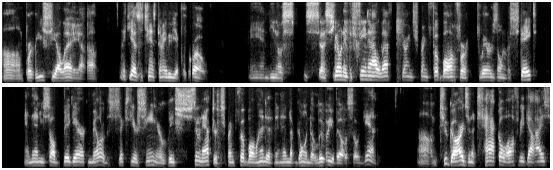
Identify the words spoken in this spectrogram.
um, for UCLA. Uh, I think he has a chance to maybe be a pro. And, you know, Sione Finau left during spring football for, for Arizona State. And then you saw Big Eric Miller, the sixth year senior, leave soon after spring football ended and end up going to Louisville. So, again, um, two guards and a tackle, all three guys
